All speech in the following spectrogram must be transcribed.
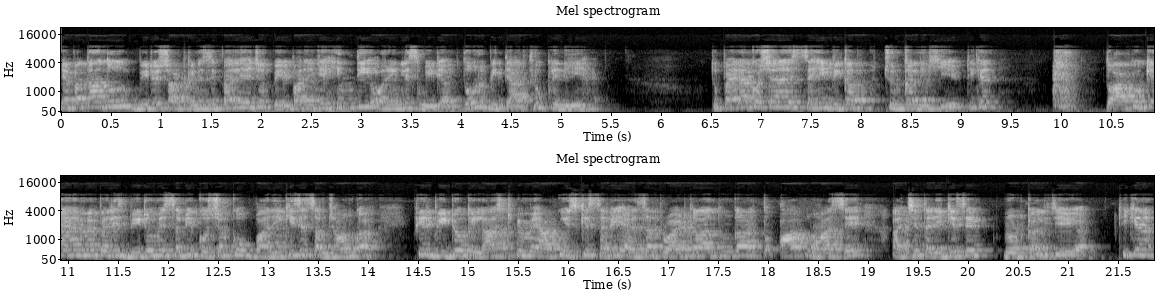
यह बता दू, वीडियो स्टार्ट करने से पहले ये जो पेपर है, ये हिंदी और इंग्लिश मीडियम दोनों विद्यार्थियों के लिए है। तो पहला क्वेश्चन है, सही विकल्प चुनकर लिखिए। ठीक है? तो आपको क्या है, मैं पहले इस वीडियो में सभी क्वेश्चन को बारीकी से समझाऊँगा, फिर वीडियो के लास्ट पे मैं आपको इसके सभी आंसर प्रोवाइड करा दूँगा तो आप वहाँ से अच्छे तरीके से नोट कर लीजिएगा। ठीक है ना?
